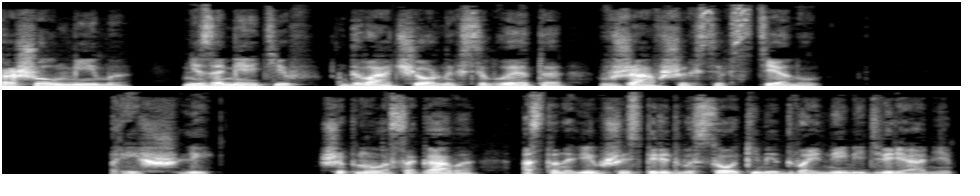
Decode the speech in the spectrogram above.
прошел мимо, не заметив два черных силуэта, вжавшихся в стену. «Пришли!» — шепнула Сагава, остановившись перед высокими двойными дверями.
